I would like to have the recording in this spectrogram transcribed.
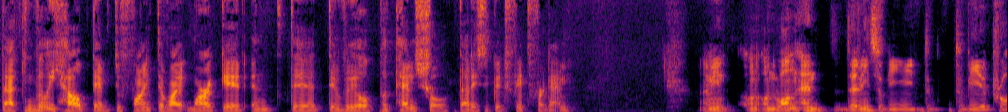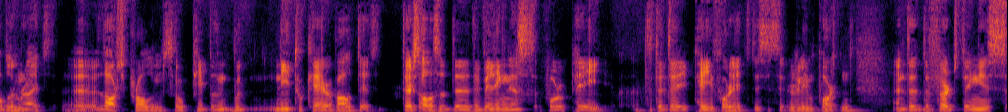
that can really help them to find the right market and the, the real potential that is a good fit for them I mean, on, on one hand, there needs to be to be a problem, right? A large problem, so people would need to care about it. There's also the, the willingness for pay that they pay for it. This is really important. And the, the third thing is,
